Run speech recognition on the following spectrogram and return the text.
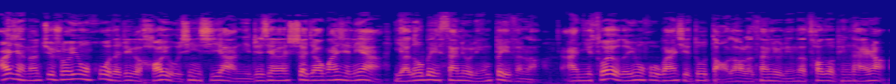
而且呢，据说用户的这个好友信息啊，你这些社交关系链啊，也都被三六零备份了啊，你所有的用户关系都导到了三六零的操作平台上。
